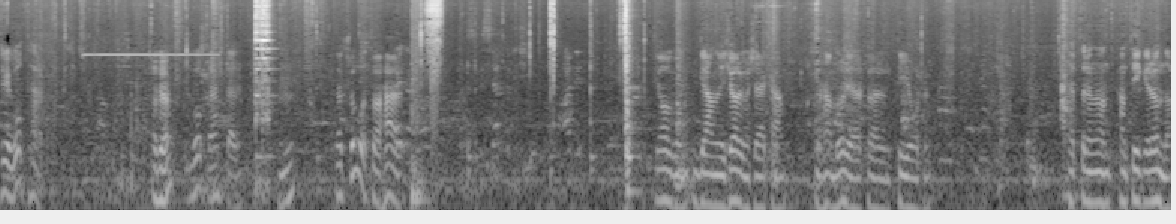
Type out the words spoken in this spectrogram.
Det är gott här. Okej. Gott det här stället. Jag tror att det var här. Jag och grannen i Körgården käkade en hamburgare för en tio år sedan. Efter en ant- antikrunda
